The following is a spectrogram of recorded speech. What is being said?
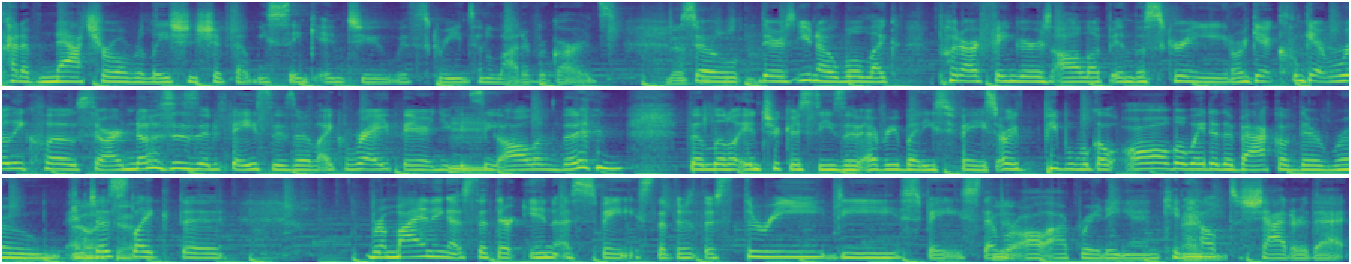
kind of natural relationship that we sink into with screens in a lot of regards. That's so there's you know we'll like put our fingers all up in the screen or get get really close so our noses and faces are like right there and you Hmm. can see all of the the little intricacies of everybody's face or people will go all the way to the back of their room and like just that. like the reminding us that they're in a space that there's this 3D space that we're all operating in can And- help to shatter that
